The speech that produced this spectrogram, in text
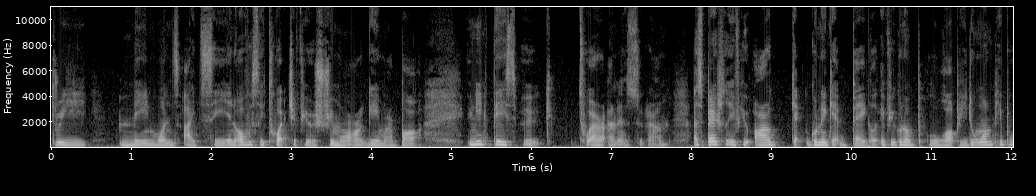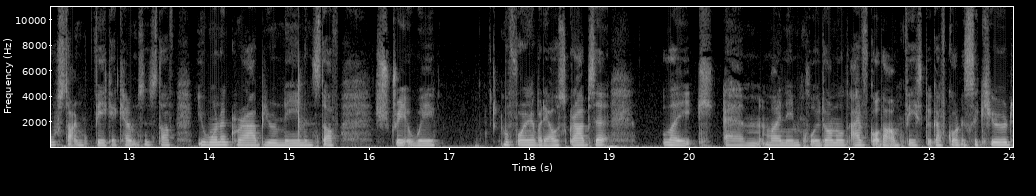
three main ones I'd say, and obviously Twitch if you're a streamer or a gamer. But you need Facebook, Twitter and Instagram, especially if you are get, gonna get big. Like if you're gonna blow up, you don't want people starting fake accounts and stuff. You want to grab your name and stuff straight away before anybody else grabs it. Like um, my name Chloe Donald. I've got that on Facebook. I've got it secured.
